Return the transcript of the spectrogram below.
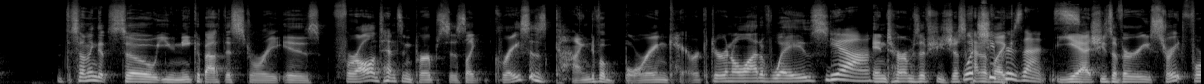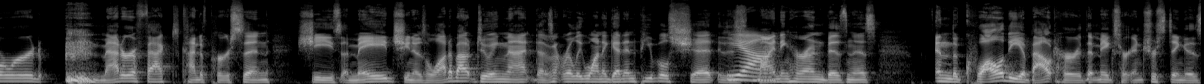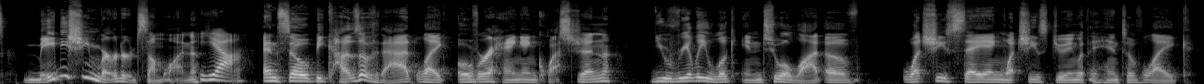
something that's so unique about this story is for all intents and purposes like grace is kind of a boring character in a lot of ways Yeah. in terms of she's just What kind of like presents. yeah she's a very straightforward matter of fact kind of person she's a maid she knows a lot about doing that doesn't really want to get into people's shit is Yeah. minding her own business and the quality about her that makes her interesting is maybe she murdered someone Yeah. and so, because of that, like overhanging question, you really look into a lot of what she's saying, what she's doing with a hint of like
